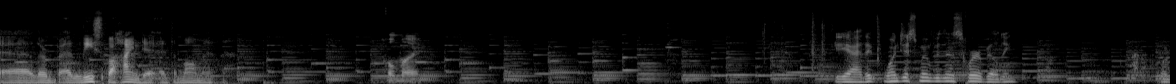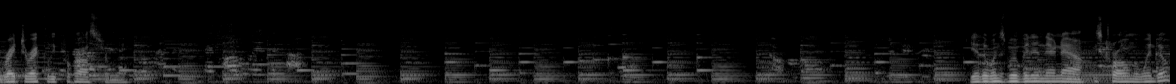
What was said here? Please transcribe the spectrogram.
Uh, they're at least behind it at the moment. Oh my. Yeah, they, one just moved within the square building. One right directly across from me. The other one's moving in there now. He's crawling the window.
